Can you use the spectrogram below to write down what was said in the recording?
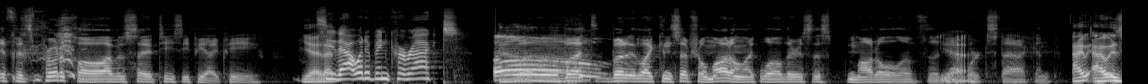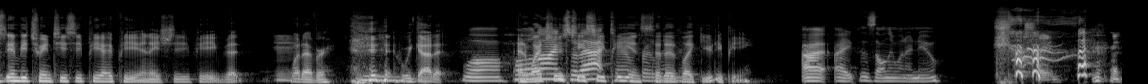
if it's protocol, I would say TCP/IP. Yeah, See, that, that would have been correct. oh, But but like conceptual model, I'm like, well, there's this model of the Yeah. network stack, and I, I was in between TCP/IP and HTTP, but Mm. whatever, we got it. Well, hold and why on choose to TCP term for instead of like UDP? I, I, this is the only one I knew.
